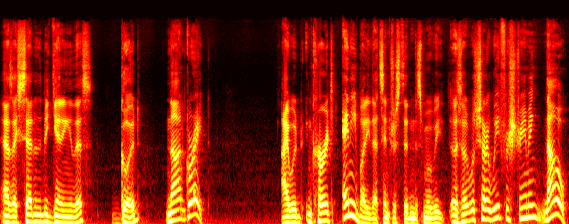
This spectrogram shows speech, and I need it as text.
As I said in the beginning of this, good, not great. I would encourage anybody that's interested in this movie. Uh, well, should I wait for streaming? No,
